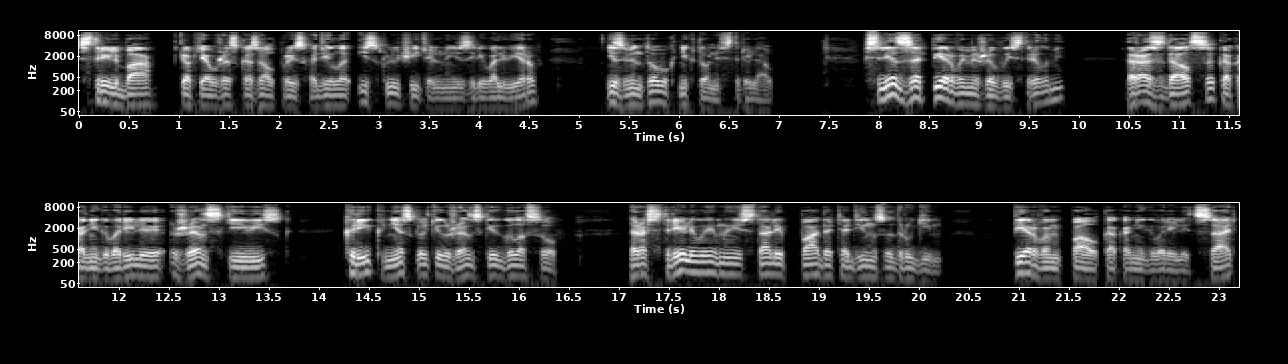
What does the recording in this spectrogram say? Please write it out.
Стрельба, как я уже сказал, происходила исключительно из револьверов, из винтовок никто не стрелял. Вслед за первыми же выстрелами раздался, как они говорили, женский виск, крик нескольких женских голосов. Расстреливаемые стали падать один за другим. Первым пал, как они говорили, царь,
